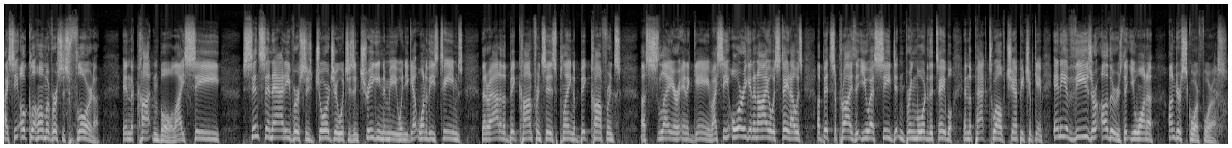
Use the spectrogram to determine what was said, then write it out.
I see Oklahoma versus Florida in the Cotton Bowl. I see Cincinnati versus Georgia, which is intriguing to me when you get one of these teams that are out of the big conferences playing a big conference uh, slayer in a game. I see Oregon and Iowa State. I was a bit surprised that USC didn't bring more to the table in the Pac 12 championship game. Any of these or others that you want to underscore for us?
